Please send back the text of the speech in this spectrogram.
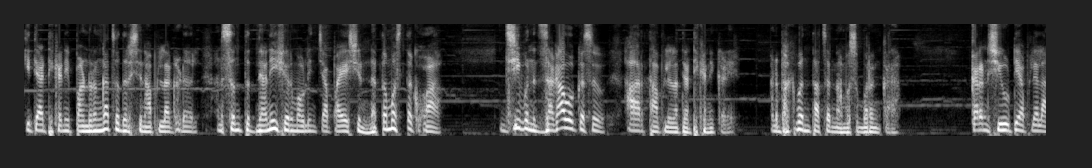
की त्या ठिकाणी पांडुरंगाचं दर्शन आपल्याला घडल आणि संत ज्ञानेश्वर माऊलींच्या पायाशी नतमस्तक व्हा. जीवन जगावं कसं हा अर्थ आपल्याला त्या ठिकाणी कळेल. आणि भगवंताचं नामस्मरण करा. कारण शेवटी आपल्याला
